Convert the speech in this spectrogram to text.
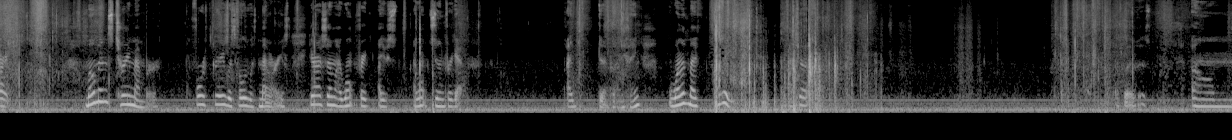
All right. Moments to remember. Fourth grade was filled with memories. Here are some I won't for, I, I won't soon forget. I didn't put anything. One of my wait, I what is. Um,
